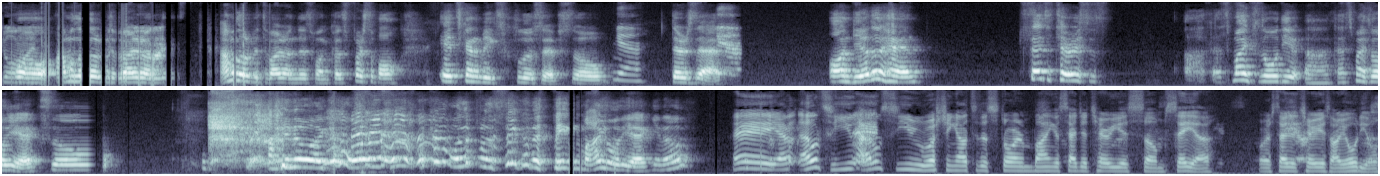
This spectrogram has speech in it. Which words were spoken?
well. I'm a little bit divided on this. I'm a little bit divided on this one because first of all, it's going to be exclusive, so Yeah. there's that. On the other hand, Sagittarius is. Uh, that's my zodiac. Uh, that's my zodiac. So I know I kind of want it. I kind of want it for the sake of it being my zodiac. You know. Hey, I don't, I don't see you. I don't see you rushing out to the store and buying a Sagittarius um Seiya or a Sagittarius Aiolos.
